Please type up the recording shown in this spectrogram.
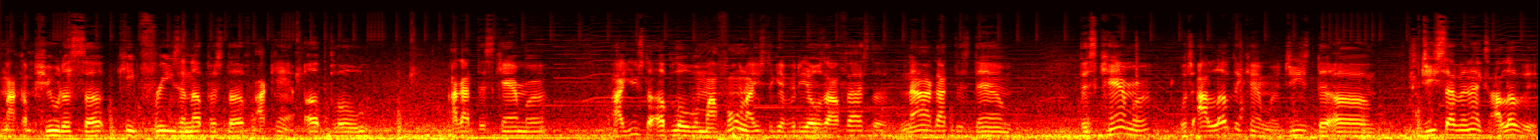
My computer suck, keep freezing up and stuff. I can't upload. I got this camera. I used to upload with my phone. I used to get videos out faster. Now I got this damn this camera, which I love the camera. Geez, the um. Uh, G7X, I love it.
